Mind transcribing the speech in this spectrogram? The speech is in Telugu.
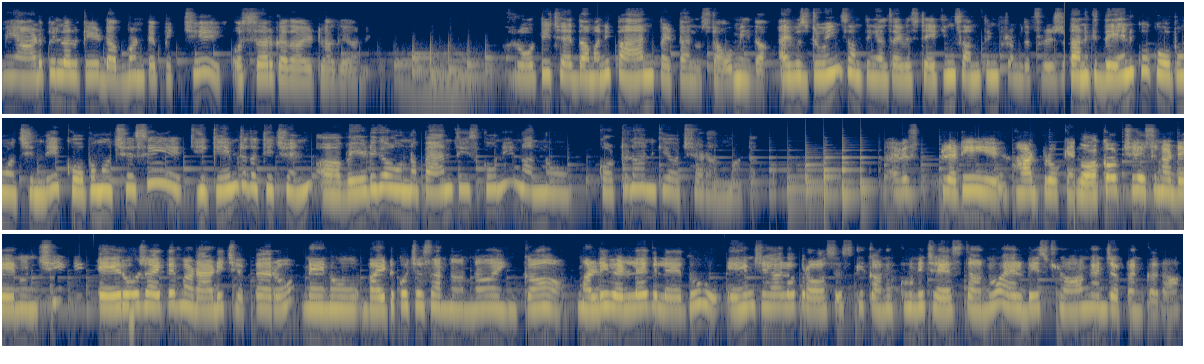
మీ ఆడపిల్లలకి డబ్బంటే పిచ్చి వస్తారు కదా ఇట్లాగే అని. రోటీ చేద్దామని పాన్ పెట్టాను స్టవ్ మీద. I was doing something else I was taking something from the fridge తనకి దేనికో కోపం వచ్చింది. కోపం వచ్చేసి he came to the kitchen వేడిగా ఉన్న పాన్ తీసుకొని నన్ను కొట్టడానికి వచ్చాడు అనమాట I was pretty heart broken walkout చేసిన డే నుంచి ఏ రోజు అయితే మా డాడీ చెప్పారో నేను బయటకు వచ్చేసాను నాన్న ఇంకా మళ్ళీ వెళ్ళేది లేదు. ఏం చేయాలో ప్రాసెస్కి కనుక్కొని చేస్తాను. ఐ విల్ బీ స్ట్రాంగ్ అని చెప్పాను కదా.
